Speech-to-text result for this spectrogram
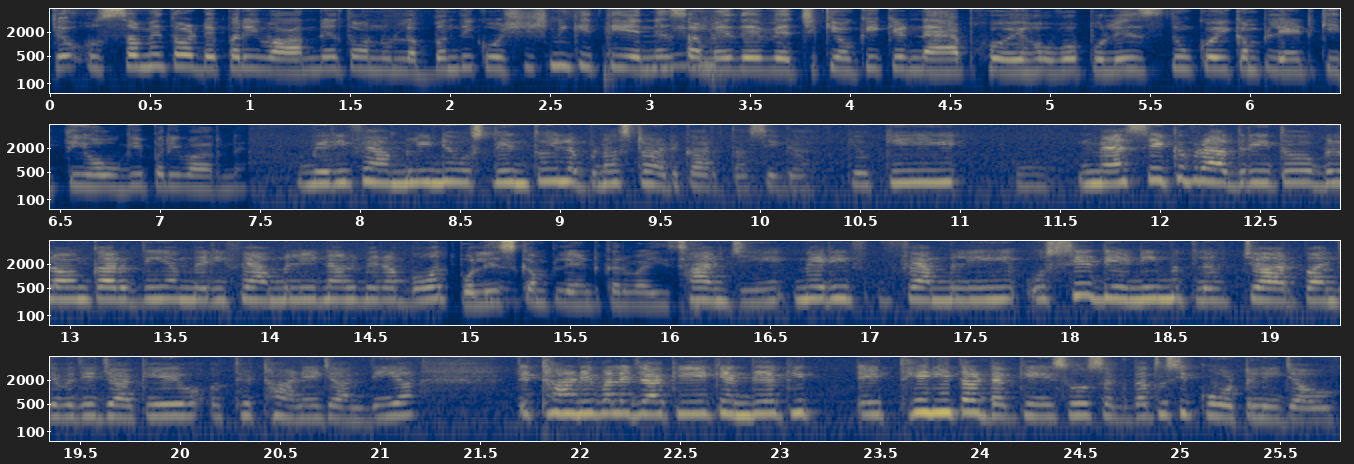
ਤੇ ਉਸ ਸਮੇਂ ਤੁਹਾਡੇ ਪਰਿਵਾਰ ਨੇ ਤੁਹਾਨੂੰ ਲੱਭਣ ਦੀ ਕੋਸ਼ਿਸ਼ ਨਹੀਂ ਕੀਤੀ ਇੰਨੇ ਸਮੇਂ ਦੇ ਵਿੱਚ ਕਿਉਂਕਿ ਕਿਡਨੈਪ ਹੋਏ ਹੋਵੋ ਪੁਲਿਸ ਨੂੰ ਕੋਈ ਕੰਪਲੇਂਟ ਕੀਤੀ ਹੋਊਗੀ ਪਰਿਵਾਰ ਨੇ? ਮੇਰੀ ਫੈਮਿਲੀ ਨੇ ਉਸ ਦਿਨ ਤੋਂ ਹੀ ਲੱਭਣਾ ਸਟਾਰਟ ਕਰਤਾ ਸੀਗਾ ਕਿਉਂਕਿ ਮੈਂ ਸਿੱਖ ਬਰਾਦਰੀ ਤੋਂ ਬਿਲੋਂਗ ਕਰਦੀ ਆ ਮੇਰੀ ਫੈਮਿਲੀ ਨਾਲ ਮੇਰਾ ਬਹੁਤ ਪੁਲਿਸ ਕੰਪਲੇਂਟ ਕਰਵਾਈ ਸੀ? ਹਾਂਜੀ ਮੇਰੀ ਫੈਮਿਲੀ ਉਸੇ ਦਿਨ ਹੀ ਮਤਲਬ 4-5 ਵਜੇ ਜਾ ਕੇ ਉੱਥੇ ਥਾਣੇ ਜਾਂਦੀ ਆ। ਤੇ ਥਾਣੇ ਵਾਲੇ ਜਾ ਕੇ ਇਹ ਕਹਿੰਦੇ ਆ ਕਿ ਇੱਥੇ ਨਹੀਂ ਤੁਹਾਡਾ ਕੇਸ ਹੋ ਸਕਦਾ, ਤੁਸੀਂ ਕੋਰਟ ਲਈ ਜਾਓ।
